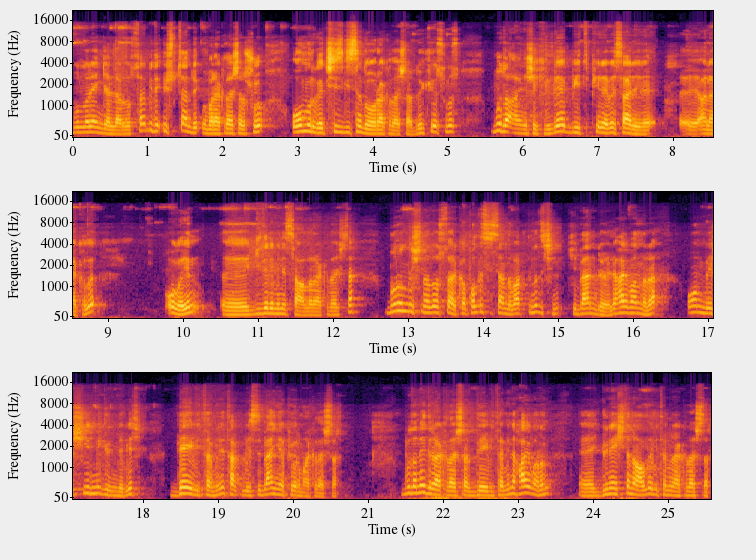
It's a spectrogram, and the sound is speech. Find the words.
Bunları engeller dostlar. Bir de üstten dökme var arkadaşlar. Şu omurga çizgisine doğru arkadaşlar döküyorsunuz. Bu da aynı şekilde bit, pire vesaire ile e, alakalı olayın e, giderimini sağlar arkadaşlar. Bunun dışında dostlar kapalı sistemde baktığınız için ki ben de öyle hayvanlara 15-20 günde bir D vitamini takviyesi ben yapıyorum arkadaşlar. Bu da nedir arkadaşlar D vitamini? Hayvanın e, güneşten aldığı vitamin arkadaşlar.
